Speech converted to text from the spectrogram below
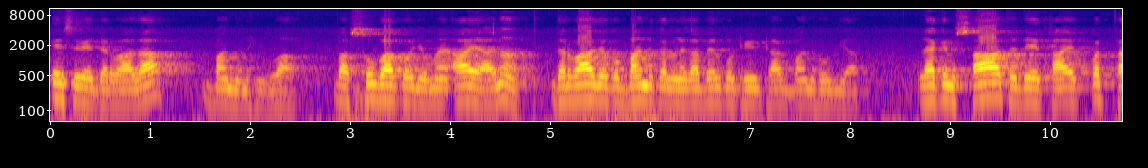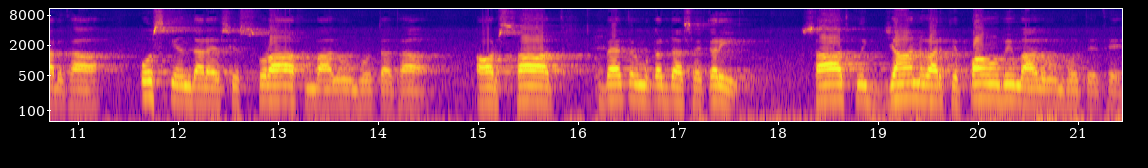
اس لیے دروازہ بند نہیں ہوا۔ بس صبح کو جو میں آیا نا، دروازے کو بند کرنے لگا، بالکل ٹھیک ٹھاک بند ہو گیا۔ لیکن ساتھ دیکھا ایک پتھر تھا، اس کے اندر ایسے سوراخ معلوم ہوتا تھا اور ساتھ بیت المقدس سے قریب۔ ساتھ کوئی جانور کے پاؤں بھی معلوم ہوتے تھے۔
